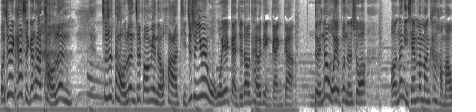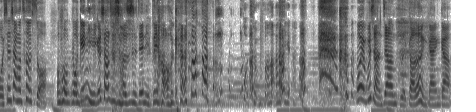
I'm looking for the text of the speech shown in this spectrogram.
我就会开始跟他讨论，就是讨论这方面的话题，就是因为我我也感觉到他有点尴尬。对，那我也不能说。哦，那你先慢慢看好吗？我先上个厕所，我我给你一个上厕所的时间，你自己好好看。我的妈呀！我也不想这样子，搞得很尴尬，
